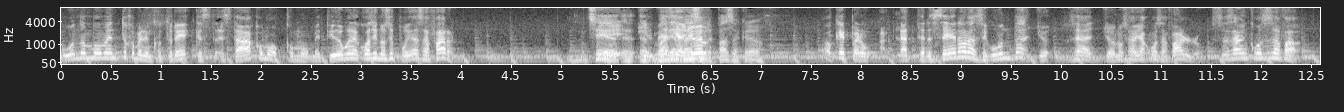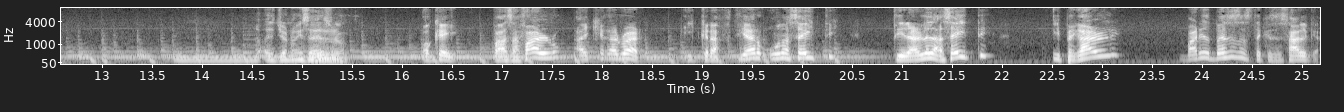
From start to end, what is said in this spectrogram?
Hubo un momento que me lo encontré que estaba como, como metido en una cosa y no se podía zafar. Sí, eh, eh, y él me decía, yo, le pasa, creo. Ok, pero la tercera o la segunda, yo, o sea, yo no sabía cómo zafarlo. ¿Ustedes saben cómo se zafaba? Mm, yo no hice eso. Ok, para zafarlo hay que agarrar y craftear un aceite, tirarle el aceite y pegarle varias veces hasta que se salga.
